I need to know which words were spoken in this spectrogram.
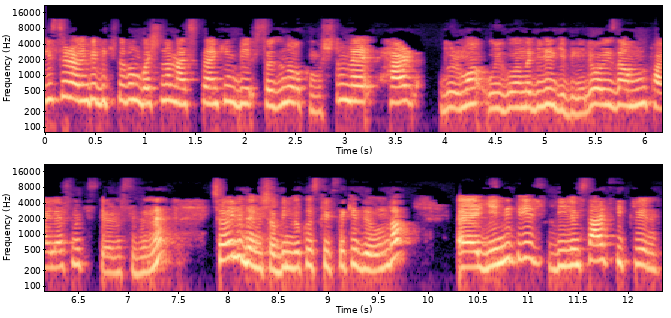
bir süre önce bir kitabın başına Max Planck'in bir sözünü okumuştum ve her duruma uygulanabilir gibi geliyor. O yüzden bunu paylaşmak istiyorum sizinle. Şöyle demiş o 1948 yılında e, yeni bir bilimsel fikrin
